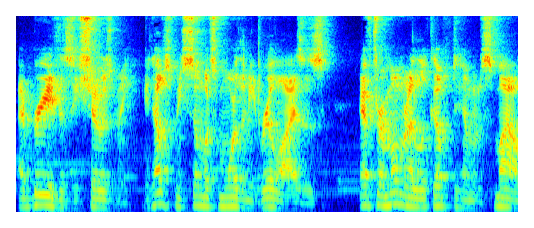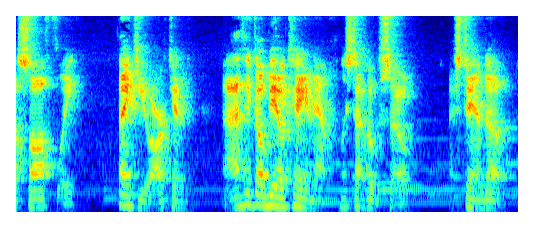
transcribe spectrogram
I breathe as he shows me. It helps me so much more than he realizes. After a moment, I look up to him and smile softly. Thank you, Arkin. I think I'll be okay now. At least I hope so. I stand up,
